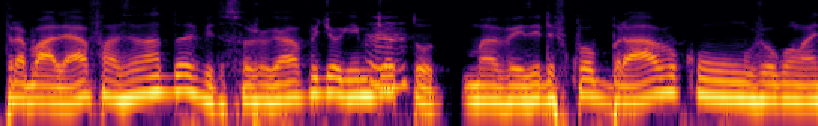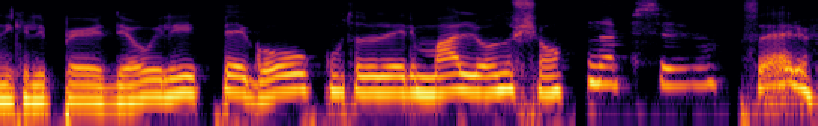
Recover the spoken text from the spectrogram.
Trabalhava, fazia nada da vida, só jogava videogame o dia Ah. todo. Uma vez ele ficou bravo com um jogo online que ele perdeu, ele pegou o computador dele e malhou no chão. Não é possível. Sério.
